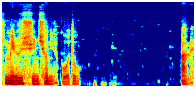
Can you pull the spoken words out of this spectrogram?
并每日寻求你的国度，阿门。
